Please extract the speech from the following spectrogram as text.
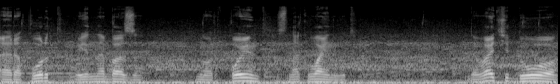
аэропорт, военная база. Норпоинт, знак Вайнвуд. Давайте до...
